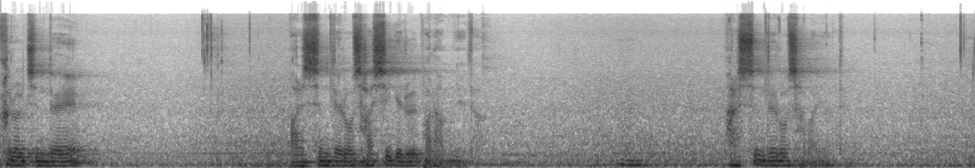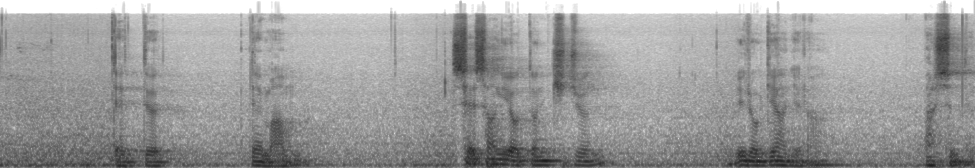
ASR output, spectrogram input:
그럴진데 말씀대로 사시기를 바랍니다. 말씀대로 살아야 돼. 내 뜻, 내 마음, 세상의 어떤 기준, 이런 게 아니라 말씀대로.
